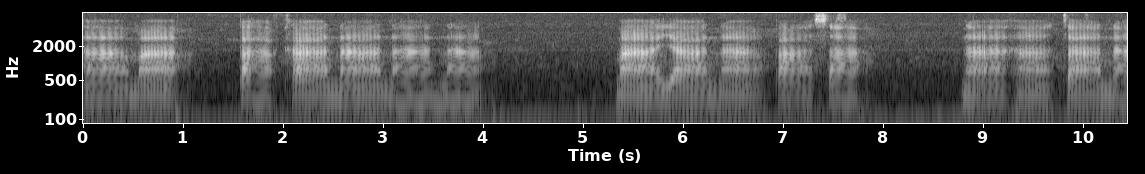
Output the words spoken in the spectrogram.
หามาป่าคานานานา มายานาปาสานาหาจานา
